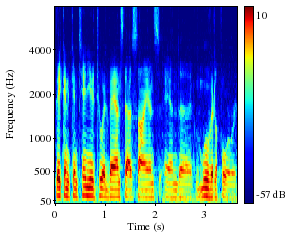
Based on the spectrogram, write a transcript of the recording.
they can continue to advance that science and uh, move it forward.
